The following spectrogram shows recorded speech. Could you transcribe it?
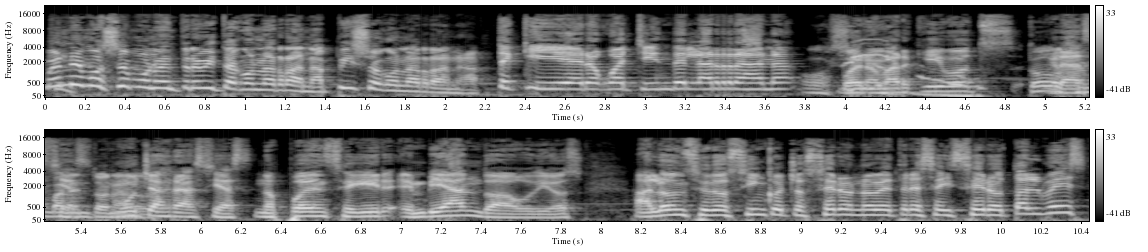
Venimos, hacemos una entrevista con la rana, piso con la rana. Te quiero, guachín de la rana. Oh, sí, bueno, Marquibots, gracias. Muchas gracias. Nos pueden seguir enviando audios al 1125809360, tal vez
